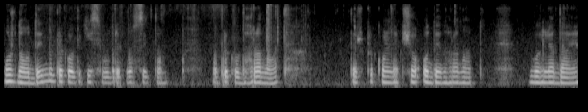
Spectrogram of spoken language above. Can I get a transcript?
Можна один, наприклад, якийсь вибрати, носити там, наприклад, гранат. Теж прикольно, якщо один гранат виглядає.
